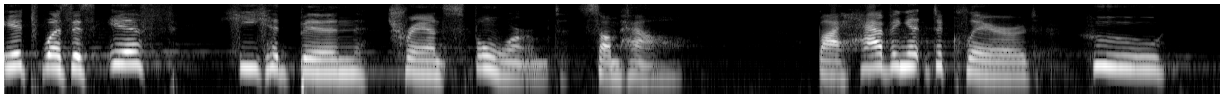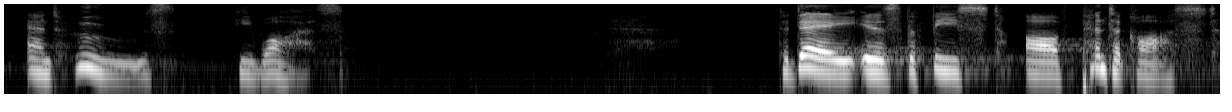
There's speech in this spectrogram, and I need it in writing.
It was as if he had been transformed somehow by having it declared who and whose he was. Today is the feast of Pentecost,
